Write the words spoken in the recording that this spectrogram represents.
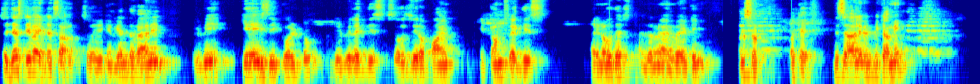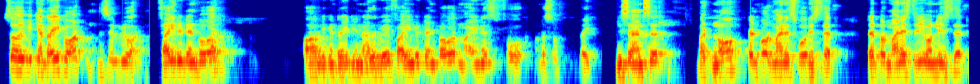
so just divide, that's all. So you can get the value will be k is equal to, will be like this. So 0 point, it comes like this. I know that, I don't know I'm writing. Okay, this value will be coming. So we can write what? This will be what? 5 to 10 power or we can write in other way 5 into 10 power minus 4. Understood? Right. This answer, but no 10 power minus 4 is there. 10 power minus 3 only is there.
